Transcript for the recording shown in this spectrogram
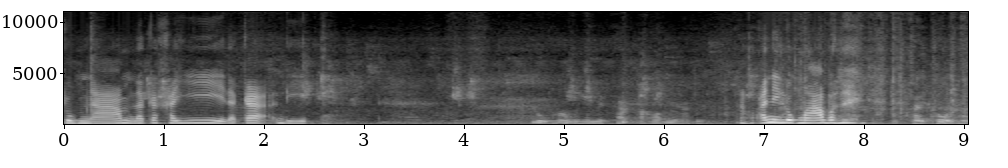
จุ่มน้ำแล้วก็ขยี้แล้วก็ดีดลูกเฮาไปเห็นในซักผ้าอ้อมเนี่ยอ้าวอันนี้ลูกม้าบ่เนี่ยใส่โทษเฮา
